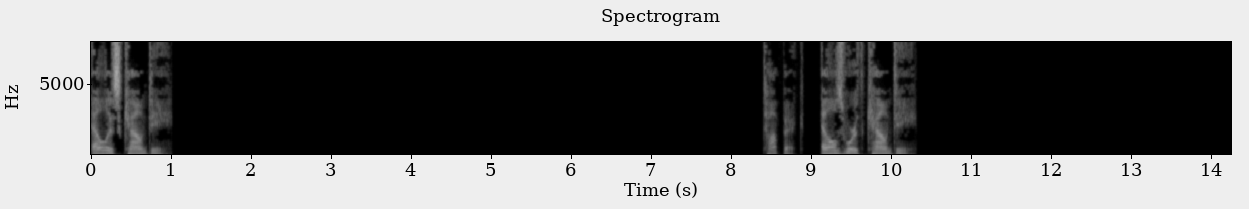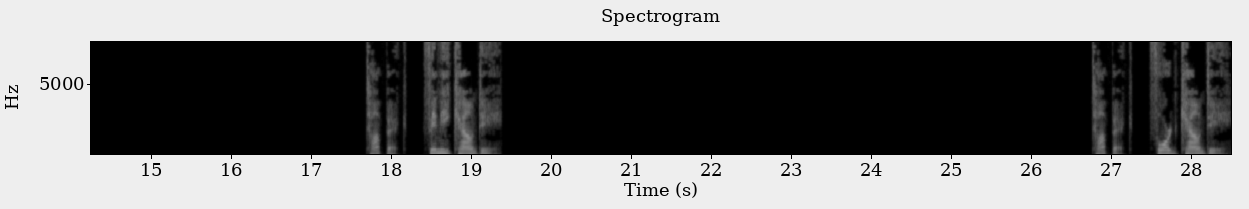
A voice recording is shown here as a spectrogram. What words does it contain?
Ellis County. Ellsworth County. Finney County Ford County.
